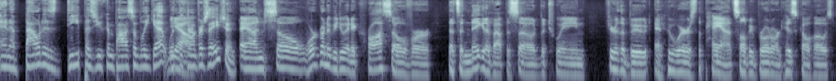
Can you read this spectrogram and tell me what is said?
and about as deep as you can possibly get with yeah. the conversation. And so we're going to be doing a crossover that's a negative episode between Fear the Boot and Who Wears the Pants. I'll be Brodor and his co-host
